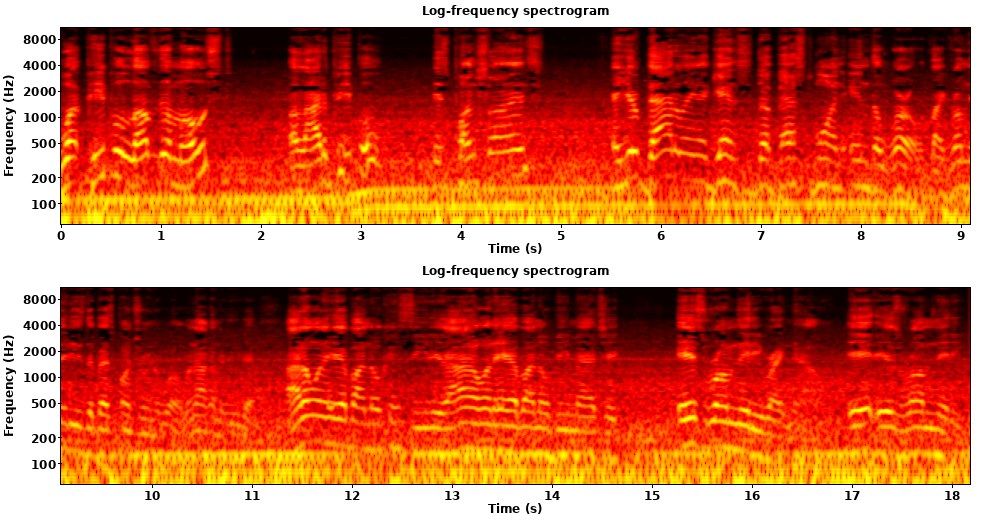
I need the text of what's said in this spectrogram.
what people love the most, a lot of people, is punchlines and you're battling against the best one in the world. Like Rum Nitty is the best puncher in the world. We're not gonna do that. I don't want to hear about no conceited. I don't want to hear about no B Magic. It's Rum Nitty right now. It is Rum Nitty.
